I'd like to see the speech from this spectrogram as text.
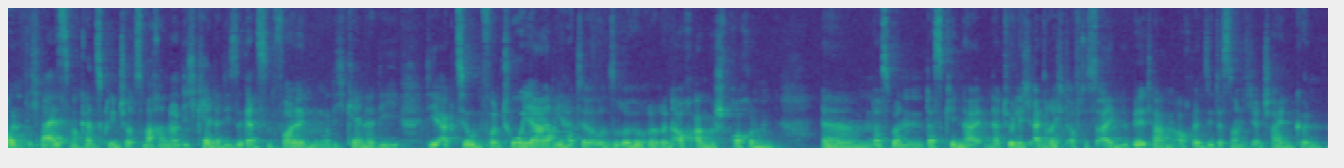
und ich weiß, man kann Screenshots machen und ich kenne diese ganzen Folgen und ich kenne die, die Aktion von Toya, die hatte unsere Hörerin auch angesprochen. Ähm, dass man, dass Kinder natürlich ein Recht auf das eigene Bild haben, auch wenn sie das noch nicht entscheiden können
